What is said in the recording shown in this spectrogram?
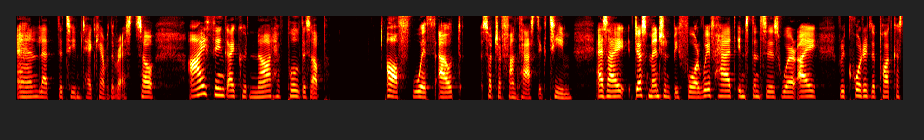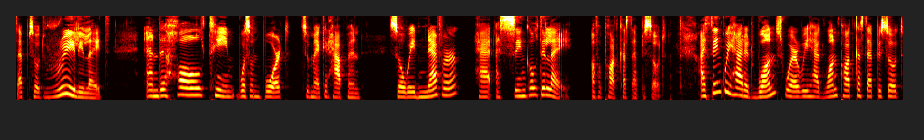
and let the team take care of the rest. So I think I could not have pulled this up off without such a fantastic team. As I just mentioned before, we've had instances where I recorded the podcast episode really late and the whole team was on board to make it happen. So we never had a single delay of a podcast episode. I think we had it once where we had one podcast episode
